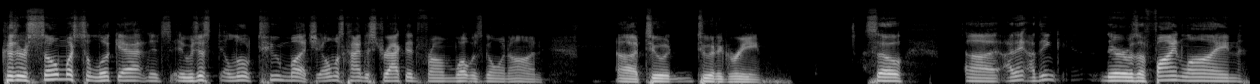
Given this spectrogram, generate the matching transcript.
because there's so much to look at and it's it was just a little too much it almost kind of distracted from what was going on uh to to a degree so uh i think i think there was a fine line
